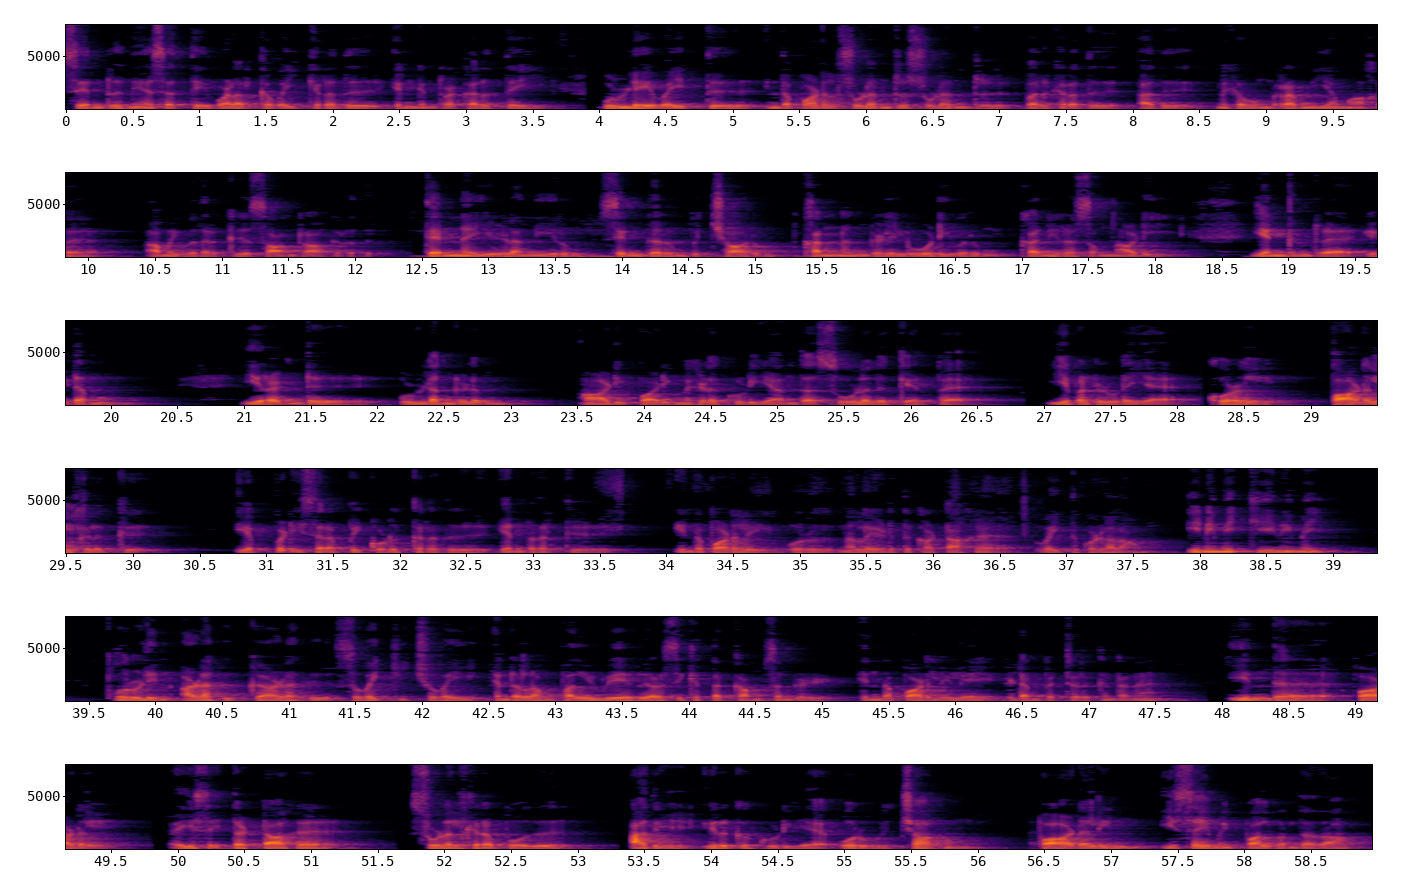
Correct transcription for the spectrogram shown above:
சென்று நேசத்தை வளர்க்க வைக்கிறது என்கின்ற கருத்தை உள்ளே வைத்து இந்த பாடல் சுழன்று சுழன்று வருகிறது. அது மிகவும் ரம்மியமாக அமைவதற்கு சான்றாகிறது. தென்னை ஈழ நீரும் செங்கரும்பு சாரும் கன்னங்களில் ஓடி வரும் கனிரசம் நாடி என்கின்ற இடமும் இரண்டு உள்ளங்களும் ஆடி பாடி மகிழக்கூடிய அந்த சூழலுக்கேற்ப இவர்களுடைய குரல் பாடல்களுக்கு எப்படி சிறப்பை கொடுக்கிறது என்பதற்கு இந்த பாடலை ஒரு நல்ல எடுத்துக்காட்டாக வைத்து கொள்ளலாம். இனிமைக்கு இனிமை பொருளின் அழகுக்கு அழகு சுவைக்கு சுவை என்றெல்லாம் பல்வேறு ரசிக்கத்தக்க அம்சங்கள் இந்த பாடலிலே இடம்பெற்றிருக்கின்றன. இந்த பாடல் இசைத்தட்டாக சுழல்கிற போது அதில் இருக்கக்கூடிய ஒரு உற்சாகம் பாடலின் இசையமைப்பால் வந்ததா?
